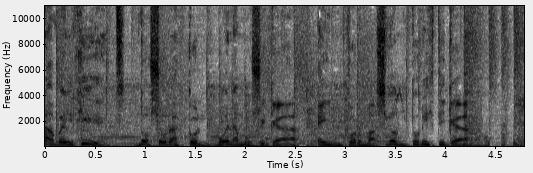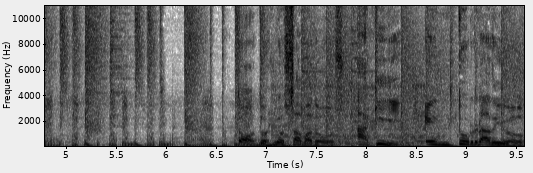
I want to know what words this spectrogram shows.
Travel Hits, dos horas con buena música e información turística. Todos los sábados, aquí en tu radio.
